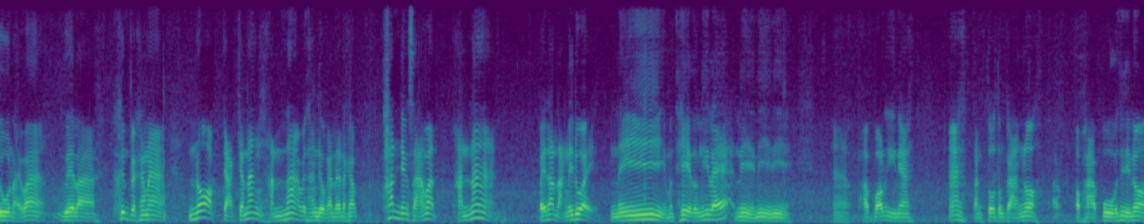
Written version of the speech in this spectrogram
ดูหน่อยว่าเวลาขึ้นไปข้างหน้า นอกจากจะนั่งหันหน้าไปทางเดียวกันแล้วนะครับ ท่านยังสามารถหันหน้าไปด้านหลังได้ด้วย นี่มันเท่ตรงนี้แหละนี่นี่นี่อ่าพับบอลลงอีกเนี่ยอะตั้งโต๊ะตรงกลางเนาะครับเอาผ้าปูไปที่นี่เนาะ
